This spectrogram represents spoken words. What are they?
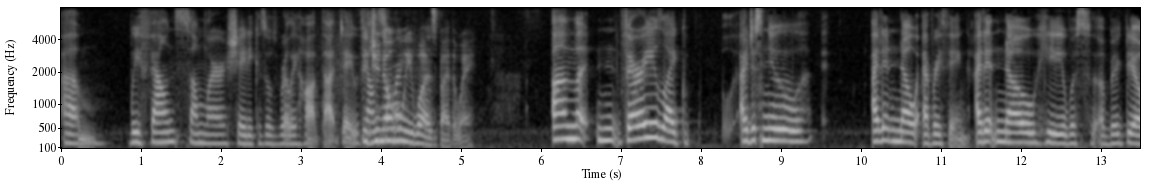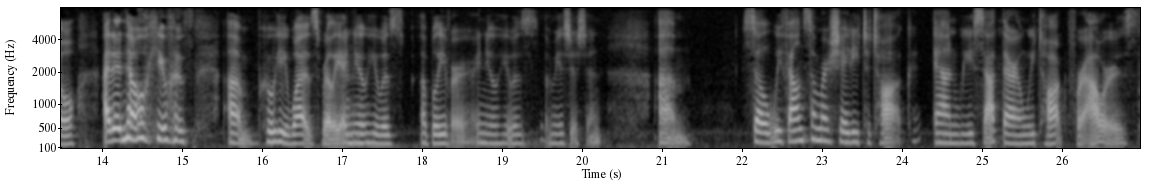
um, we found somewhere shady because it was really hot that day. We Did you know who he was, by the way? Um, very like, I just knew, I didn't know everything. I didn't know he was a big deal. I didn't know he was um, who he was really. I knew he was a believer. I knew he was a musician. Um, so we found somewhere shady to talk, and we sat there and we talked for hours.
